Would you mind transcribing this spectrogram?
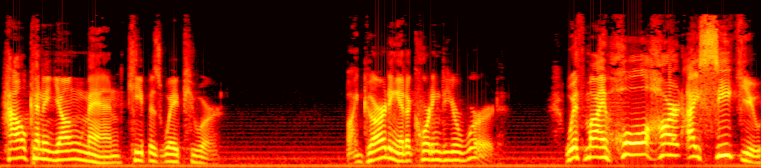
How can a young man keep his way pure? By guarding it according to your Word. With my whole heart I seek you.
